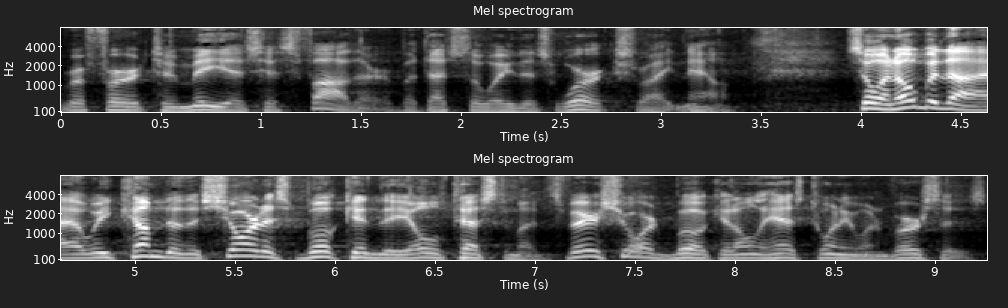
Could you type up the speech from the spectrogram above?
refer to me as his father, but that's the way this works right now. So in Obadiah, we come to the shortest book in the Old Testament. It's a very short book, it only has 21 verses.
